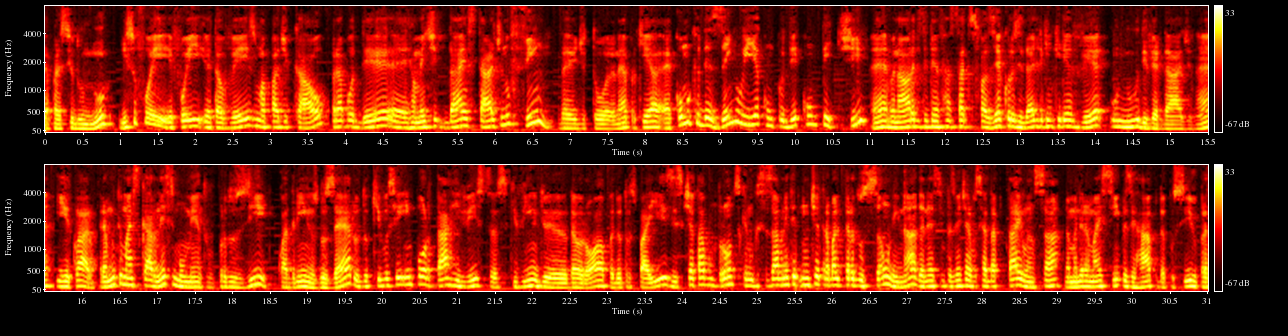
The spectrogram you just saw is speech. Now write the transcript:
aparecido nu, isso foi, foi é, talvez uma pá de cal para poder é, realmente dar start no fim da editora, né? Porque é, é como que o desenho ia com, poder competir né? na hora de tentar satisfazer a curiosidade de quem queria ver o nu de verdade, né? E claro, era muito mais caro nesse momento produzir quadrinhos do zero do que você importar revistas que vinham de, da Europa, de outros países, que já estavam prontos, que não precisava nem ter, não tinha trabalho de tradução nem nada, né? Simplesmente era você adaptar e lançar da maneira mais simples e rápida possível para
